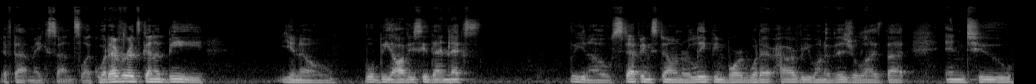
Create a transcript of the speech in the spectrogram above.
if that makes sense. Like whatever it's going to be, you know, will be obviously that next you know stepping stone or leaping board whatever however you want to visualize that into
